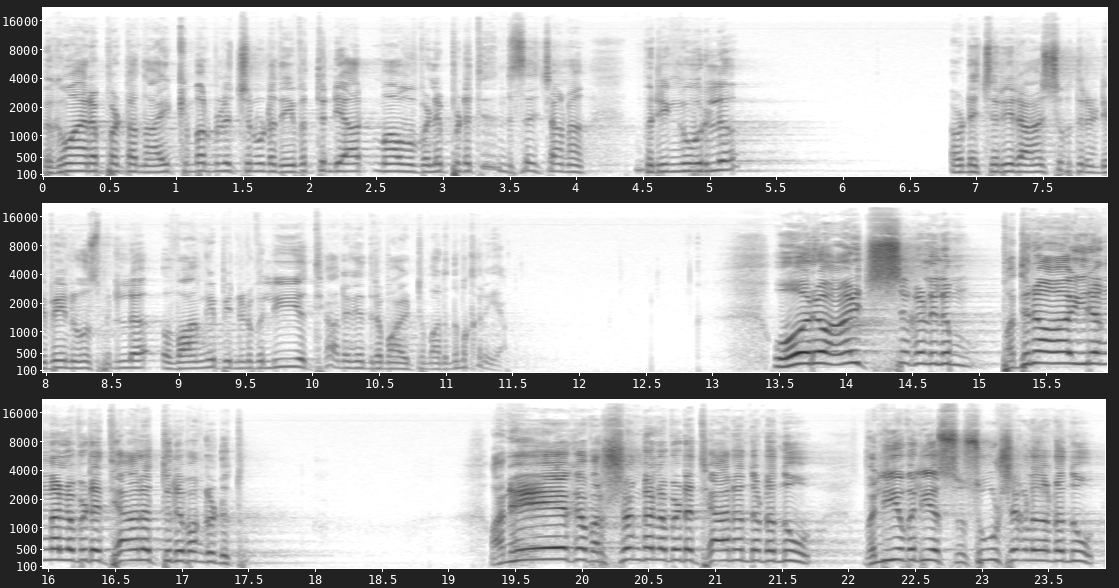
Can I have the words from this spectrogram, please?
ബഹുമാനപ്പെട്ട നായിക്കമ്പർ വിളിച്ചനോട് ദൈവത്തിന്റെ ആത്മാവ് വെളിപ്പെടുത്തിയതനുസരിച്ചാണ് മുരിങ്ങൂരിൽ അവിടെ ചെറിയൊരു ആശുപത്രി ഡിവൈൻ ഹോസ്പിറ്റലിൽ വാങ്ങി പിന്നീട് വലിയ ധ്യാന കേന്ദ്രമായിട്ട് മാറി. നമുക്കറിയാം. ഓരോ ആഴ്ചകളിലും പതിനായിരങ്ങൾ അവിടെ ധ്യാനത്തിന് പങ്കെടുത്തു. അനേക വർഷങ്ങൾ അവിടെ ധ്യാനം നടന്നു. വലിയ വലിയ ശുശ്രൂഷകൾ നടന്നു.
